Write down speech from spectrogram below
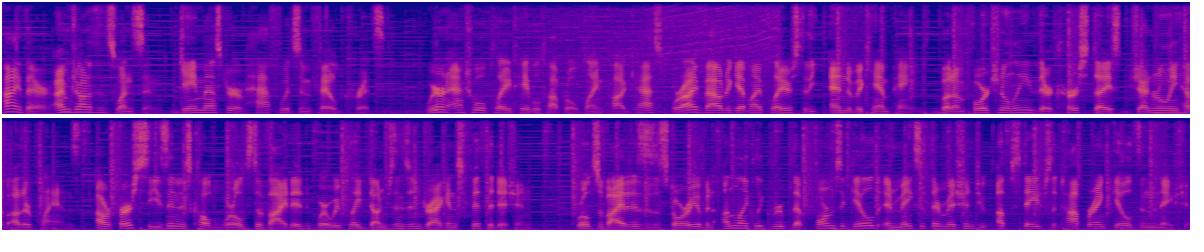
Hi there, I'm Jonathan Swenson, Game Master of Half Wits and Failed Crits. We're an actual play tabletop role playing podcast where I vow to get my players to the end of a campaign, but unfortunately, their cursed dice generally have other plans. Our first season is called Worlds Divided, where we play Dungeons and Dragons 5th Edition. Worlds Divided is the story of an unlikely group that forms a guild and makes it their mission to upstage the top ranked guilds in the nation.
